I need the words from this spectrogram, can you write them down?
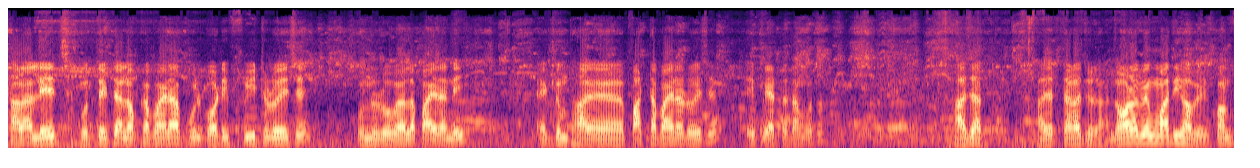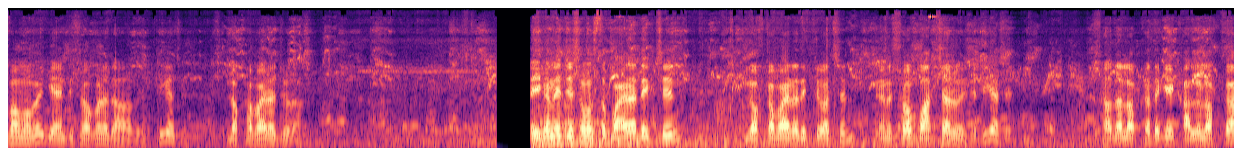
খাড়া লেজ, প্রত্যেকটা লক্কা পায়রা ফুল বডি ফিট রয়েছে। কোনো রোগওয়ালা পায়রা নেই। একদম পাট্টা পায়রা রয়েছে। এই পেয়ারটার দাম কত? হাজার হাজার টাকা জোড়া। নর এবং মাদি হবে, কনফার্ম হবে, গ্যারান্টি সহকারে দেওয়া হবে, ঠিক আছে? লক্কা পায়রা জোড়া। এইখানে যে সমস্ত পায়রা দেখছেন, লক্কা পায়রা দেখতে পাচ্ছেন, এখানে সব বাচ্চা রয়েছে, ঠিক আছে? সাদা লক্কা থেকে কালো লক্কা,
